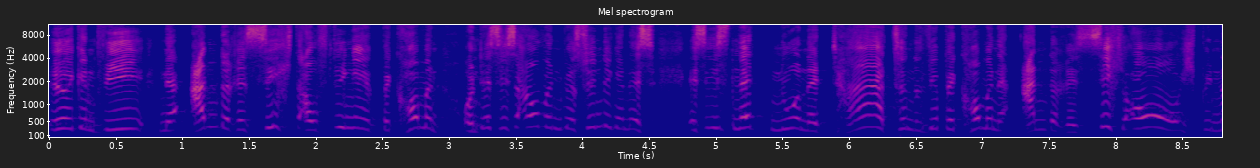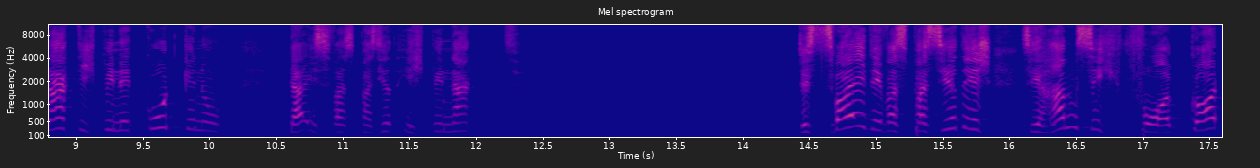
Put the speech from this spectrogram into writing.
irgendwie eine andere Sicht auf Dinge bekommen. Und das ist auch, wenn wir sündigen, es, es ist nicht nur eine Tat, sondern wir bekommen eine andere Sicht. Oh, ich bin nackt, ich bin nicht gut genug. Da ist was passiert, ich bin nackt. Das Zweite, was passiert ist, sie haben sich vor Gott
